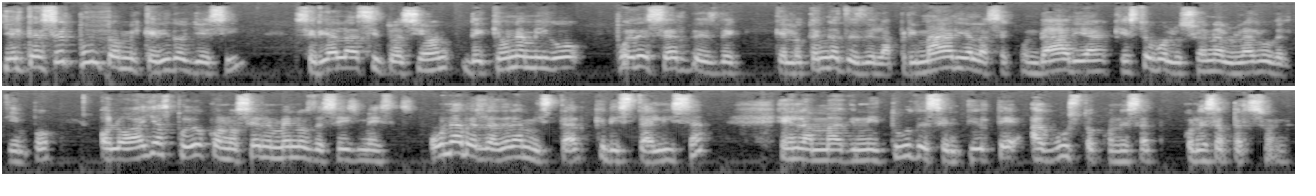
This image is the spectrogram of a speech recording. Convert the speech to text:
Y el tercer punto, mi querido Jesse, sería la situación de que un amigo puede ser desde que lo tengas desde la primaria, la secundaria, que esto evoluciona a lo largo del tiempo, o lo hayas podido conocer en menos de seis meses. Una verdadera amistad cristaliza en la magnitud de sentirte a gusto con esa, con esa persona.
